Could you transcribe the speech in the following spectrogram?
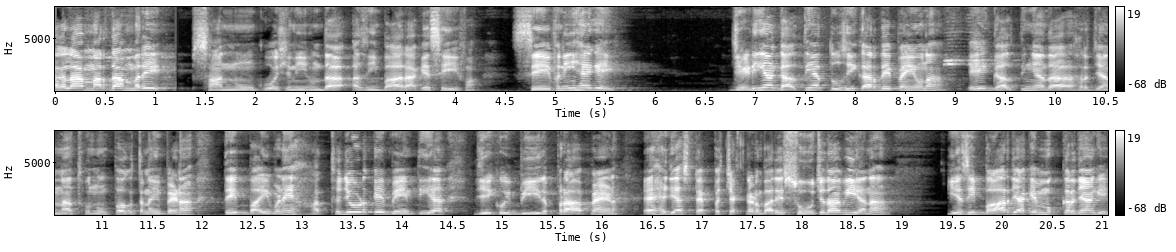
ਅਗਲਾ ਮਰਦਾ ਮਰੇ। ਸਾਨੂੰ ਕੁਝ ਨਹੀਂ ਹੁੰਦਾ, ਅਸੀਂ ਬਾਹਰ ਆ ਕੇ ਸੇਫ ਆ ਸੇਫ ਨਹੀਂ ਹੈਗੇ। ਜਿਹੜੀਆਂ ਗਲਤੀਆਂ ਤੁਸੀਂ ਕਰਦੇ ਪਏ ਹੋ ਨਾ, ਇਹ ਗਲਤੀਆਂ ਦਾ ਹਰਜਾਨਾ ਤੁਹਾਨੂੰ ਭੁਗਤਣਾ ਹੀ ਪੈਣਾ ਤੇ ਬਾਈ ਬਣੇ ਹੱਥ ਜੋੜ ਕੇ ਬੇਨਤੀ ਆ, ਜੇ ਕੋਈ ਵੀਰ, ਭਰਾ, ਭੈਣ ਇਹੋ ਜਿਹਾ ਸਟੈਪ ਚੱਕਣ ਬਾਰੇ ਸੋਚਦਾ ਵੀ ਆ ਨਾ ਕਿ ਅਸੀਂ ਬਾਹਰ ਜਾ ਕੇ ਮੁੱਕਰ ਜਾਾਂਗੇ,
